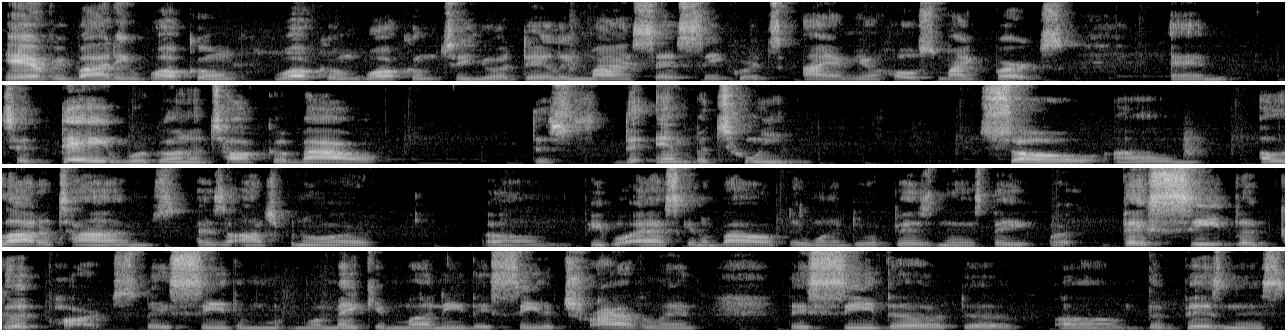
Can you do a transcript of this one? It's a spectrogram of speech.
Hey everybody, welcome, welcome, welcome to your daily mindset secrets. I am your host Mike Burks, and today we're going to talk about this the in between. So, um, a lot of times as an entrepreneur, um, people asking about they want to do a business, they they see the good parts. They see them we're making money. They see the traveling. They see the the um, the business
